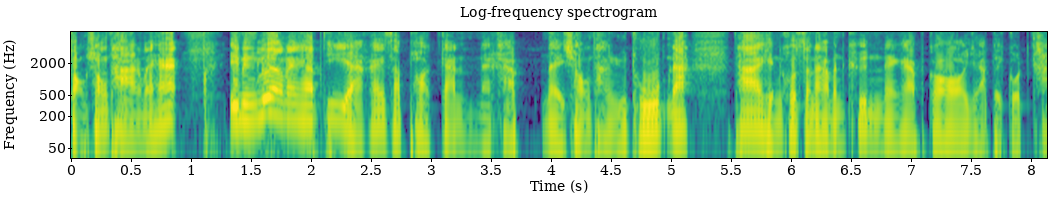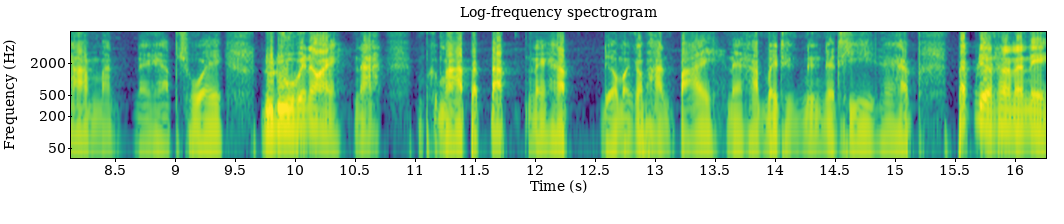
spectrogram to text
2 ช่องทางนะฮะ อีกหนึ่งเรื่องนะครับที่อยากให้ซัพพอร์ตกันนะครับ ในช่องทาง YouTube นะ ถ้าเห็นโฆษณามันขึ้นนะครับ ก็อย่าไปกดข้ามมันนะครับ ช่วยดูๆไปหน่อยนะ มาแป๊บๆนะครับ เดี๋ยวมันก็ผ่านไปนะครับไม่ถึง 1 นาทีนะครับแป๊บเดียวเท่านั้นเอง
